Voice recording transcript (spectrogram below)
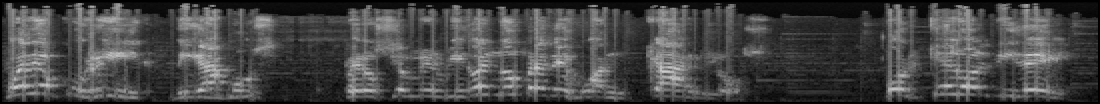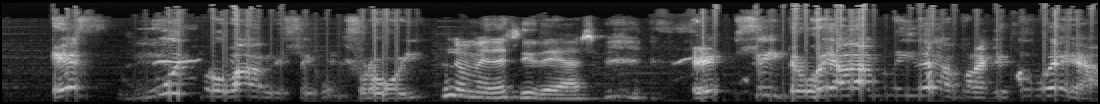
Puede ocurrir, digamos, pero se me olvidó el nombre de Juan Carlos. ¿Por qué lo olvidé? Es muy probable, según Freud. No me des ideas. Eh, sí, te voy a dar una idea para que tú veas,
